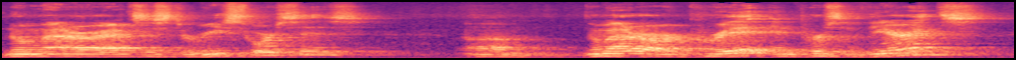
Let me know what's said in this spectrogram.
no matter our access to resources, um, no matter our grit and perseverance,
